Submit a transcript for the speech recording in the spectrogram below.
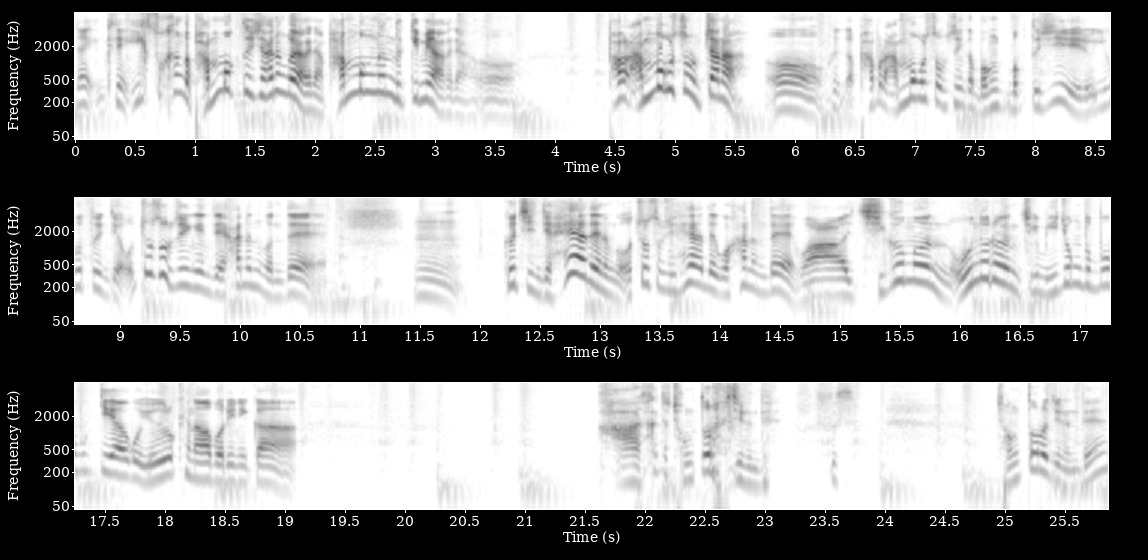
그냥 그냥 익숙한 거 밥 먹듯이 하는 거야 그냥 밥 먹는 느낌이야 그냥 어 밥을 안 먹을 순 없잖아 어 그러니까 밥을 안 먹을 수 없으니까 먹 먹듯이 이것도 이제 어쩔 수 없으니까 이제 하는 건데 음 그렇지 이제 해야 되는 거 어쩔 수 없이 해야 되고 하는데 와 지금은 오늘은 지금 이 정도 뽑기 하고 이렇게 나와 버리니까 아 살짝 정 떨어지는데? 정 떨어지는데?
